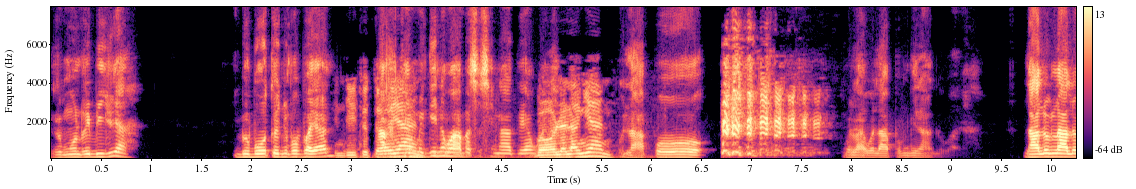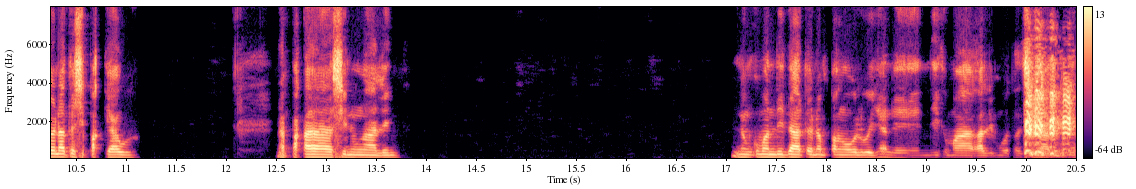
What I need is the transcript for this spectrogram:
Ramon Revilla. Iboboto nyo pa ba yan? Hindi totoo Bakit yan. may ginawa ba sa Senado yan? Wala. Bola lang yan. Wala po. Wala, wala pong ginagawa. Lalong-lalo na to si Pacquiao. Napaka-sinungaling. Nung kumandidato ng Pangulo yan, eh, hindi ko makakalimutan sinabi niya.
